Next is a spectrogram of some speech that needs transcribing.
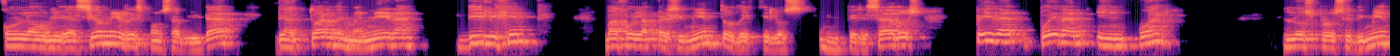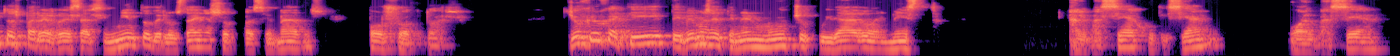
con la obligación y responsabilidad de actuar de manera diligente, bajo el apercibimiento de que los interesados puedan, incuar los procedimientos para el resarcimiento de los daños ocasionados por su actuar. Yo creo que aquí debemos de tener mucho cuidado en esto. Albacea judicial o albacea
